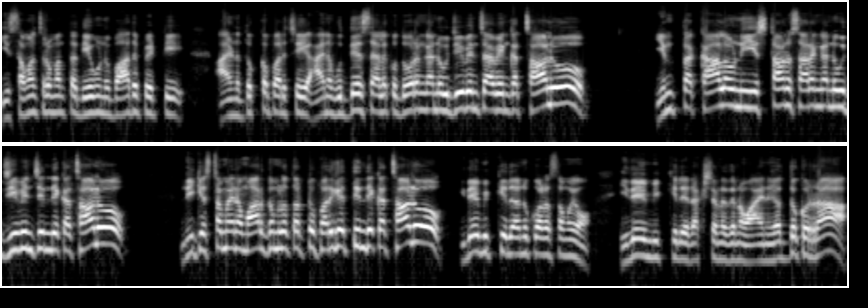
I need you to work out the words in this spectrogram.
ఈ సంవత్సరం అంతా దేవుని బాధ పెట్టి ఆయన దుఃఖపరిచి ఆయన ఉద్దేశాలకు దూరంగా నువ్వు జీవించావు. ఇంకా చాలు. ఇంతకాలం నీ ఇష్టానుసారంగా నువ్వు జీవించింది. ఇక చాలు. నీకు ఇష్టమైన మార్గంలో తట్టు పరిగెత్తింది ఇక చాలు. ఇదే మిక్కిలి అనుకోని సమయం. ఇదే మిక్కిలి రక్షణ దినం. ఆయన యొద్దకు రా.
